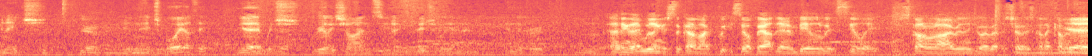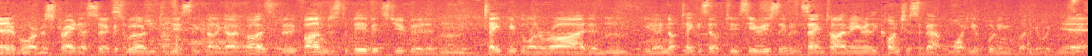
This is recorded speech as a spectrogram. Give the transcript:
in each Yeah. in each boy, I think. Yeah, which really shines, you know, individually and then in the group. And I think that willingness to kind of like put yourself out there and be a little bit silly, which is kind of what I really enjoy about the show. Is kind of coming from a bit more of a straighter circus world into this and kind of going, oh, it's really fun just to be a bit stupid and mm. take people on a ride and mm. you know not take yourself too seriously, but at the same time being really conscious about what you're putting, what you're Yeah.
